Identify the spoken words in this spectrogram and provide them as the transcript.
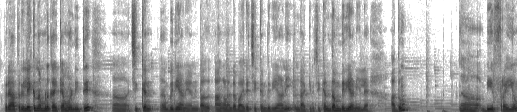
അപ്പോൾ രാത്രിയിലേക്ക് നമ്മൾ കഴിക്കാൻ വേണ്ടിയിട്ട് ചിക്കൻ ബിരിയാണി ബിരിയാണിയാണ് ഉണ്ടായത് ആങ്ങളന്റെ ഭാര്യ ചിക്കൻ ബിരിയാണി ഉണ്ടാക്കിയിരുന്നു ചിക്കൻ ദം ബിരിയാണി ഇല്ലേ? അതും ബീഫ് ഫ്രൈയും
